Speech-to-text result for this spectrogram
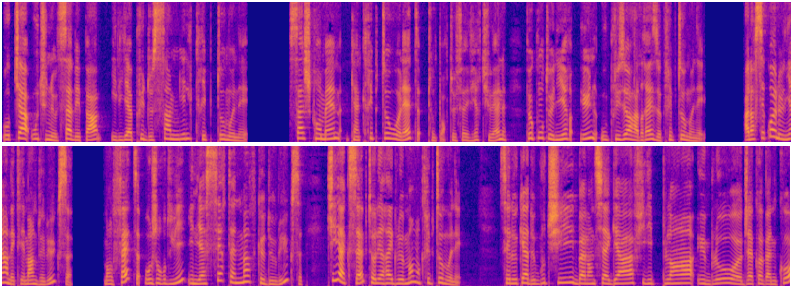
Au cas où tu ne le savais pas, il y a plus de 5000 crypto-monnaies. Sache quand même qu'un crypto-wallet, ton portefeuille virtuel, peut contenir une ou plusieurs adresses de crypto-monnaie. Alors c'est quoi le lien avec les marques de luxe? En fait, aujourd'hui, il y a certaines marques de luxe qui acceptent les règlements en crypto-monnaie. C'est le cas de Gucci, Balenciaga, Philippe Plein, Hublot, euh, Jacob Co.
